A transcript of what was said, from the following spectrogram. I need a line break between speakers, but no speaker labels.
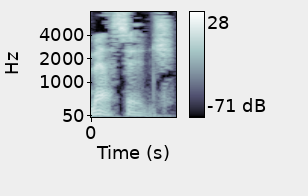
message.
